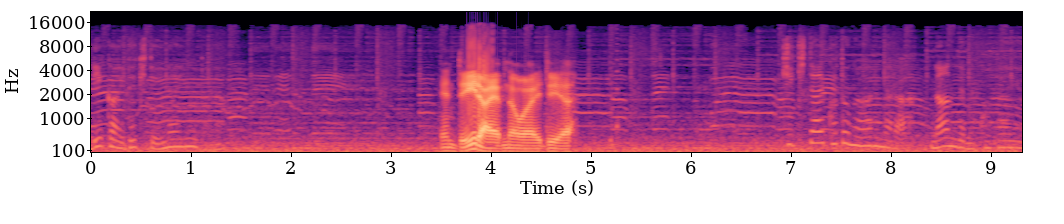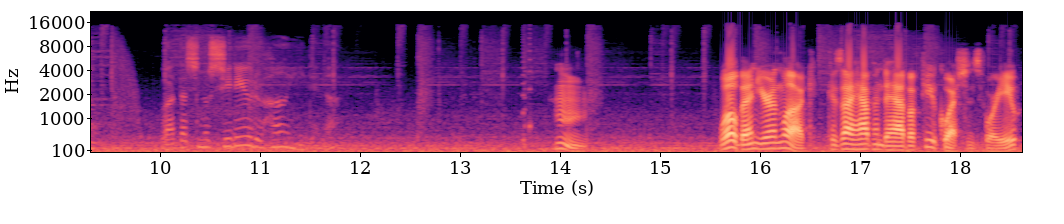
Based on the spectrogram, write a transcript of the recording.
理解できていないようだな Indeed, I have no idea. 聞きたいことがあるなら何でも答えよう私の知り得る範囲でな Hmm. Well, then, you're in luck, because I happen to have a few questions for you.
